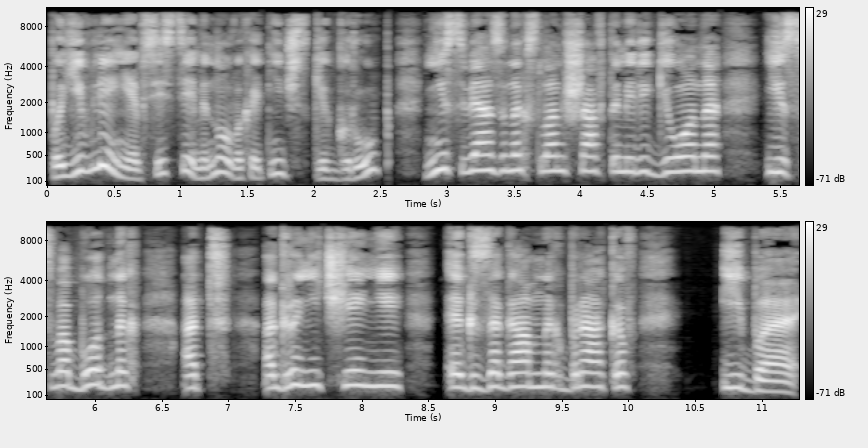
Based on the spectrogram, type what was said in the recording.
Появление в системе новых этнических групп, не связанных с ландшафтами региона и свободных от ограничений экзогамных браков, ибо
